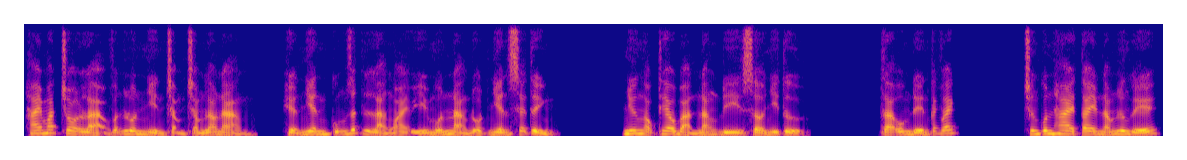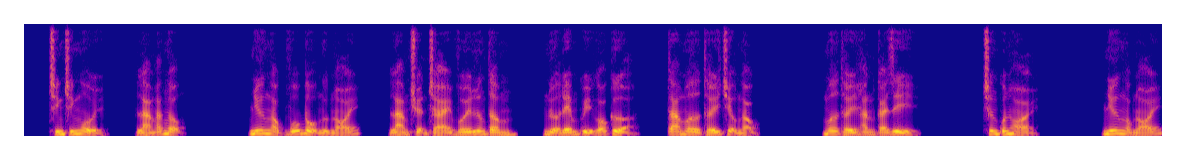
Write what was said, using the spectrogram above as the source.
hai mắt cho là vẫn luôn nhìn chằm chằm lao nàng, hiển nhiên cũng rất là ngoài ý muốn nàng đột nhiên sẽ tỉnh. Như ngọc theo bản năng đi sờ nhi tử. Ta ôm đến cách vách. Trương quân hai tay nắm lưng ghế, chính chính ngồi, làm ác mộng. Như ngọc vỗ bộ ngực nói, làm chuyện trái với lương tâm, nửa đêm quỷ gõ cửa, ta mơ thấy triệu ngọc. Mơ thấy hắn cái gì? Trương quân hỏi. Như ngọc nói,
